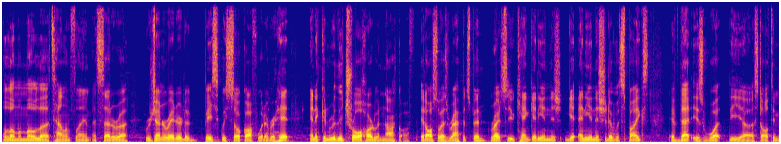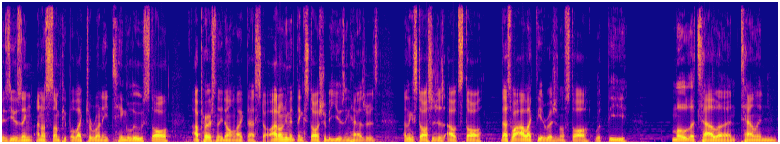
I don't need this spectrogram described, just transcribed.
Alomomola, Talonflame, etc. Regenerator to basically soak off whatever hit and it can really troll hard with knockoff. It also has Rapid Spin, right? So you can't get, initi get any initiative with spikes if that is what the uh, Stall team is using. I know some people like to run a Tinglu stall. I personally don't like that stall. I don't even think stall should be using hazards. I think stall should just outstall. That's why I like the original stall with the Mola, Tala, and Talon,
